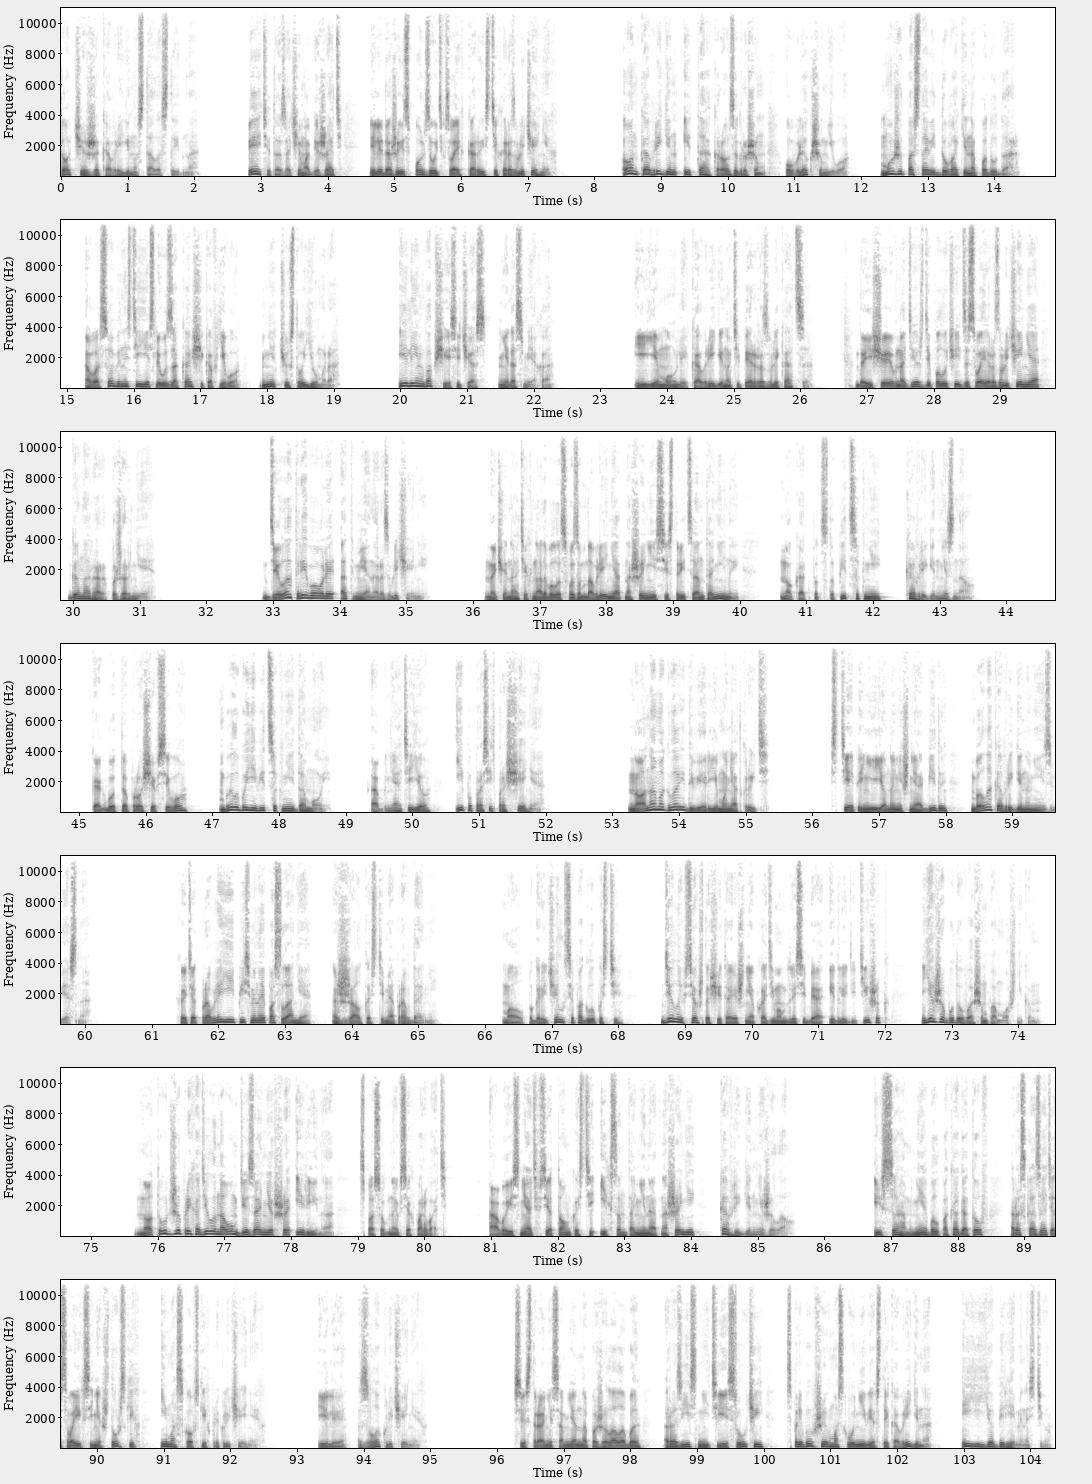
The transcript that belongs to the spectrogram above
Тотчас же Ковригину стало стыдно. Петю-то зачем обижать или даже использовать в своих корыстях и развлечениях? Он, Ковригин, и так розыгрышем, увлекшим его, может поставить Дувакина под удар. А в особенности, если у заказчиков его нет чувства юмора. Или им вообще сейчас не до смеха. И ему ли, Ковригину, теперь развлекаться? Да еще и в надежде получить за свои развлечения гонорар пожирнее. Дела требовали отмены развлечений. Начинать их надо было с возобновления отношений с сестрицей Антониной, но как подступиться к ней, Ковригин не знал. Как будто проще всего было бы явиться к ней домой, обнять ее и попросить прощения — но она могла и дверь ему не открыть. Степень ее нынешней обиды была Ковригину неизвестна. Хоть отправляй ей письменное послание с жалкостями оправданий. Мол, погорячился по глупости, делай все, что считаешь необходимым для себя и для детишек, я же буду вашим помощником. Но тут же приходила на ум дизайнерша Ирина, способная всех порвать а выяснять все тонкости их с Антониной отношений Ковригин не желал. И сам не был пока готов рассказать о своих синештурских и московских приключениях. Или злоключениях. Сестра, несомненно, пожелала бы разъяснить ей случай с прибывшей в Москву невестой Ковригина и ее беременностью.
